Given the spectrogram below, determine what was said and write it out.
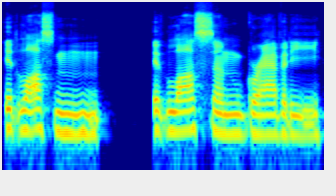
It lost it lost some gravity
